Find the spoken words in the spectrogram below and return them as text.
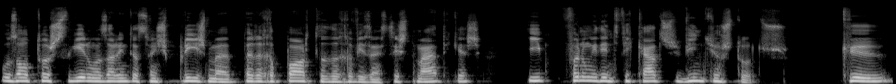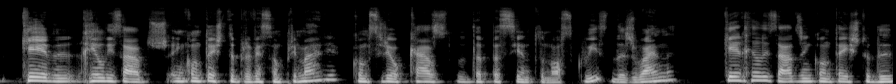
os autores seguiram as orientações Prisma para reporte de revisões sistemáticas e foram identificados 21 estudos, que quer realizados em contexto de prevenção primária, como seria o caso da paciente do nosso quiz, da Joana, quer realizados em contexto de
